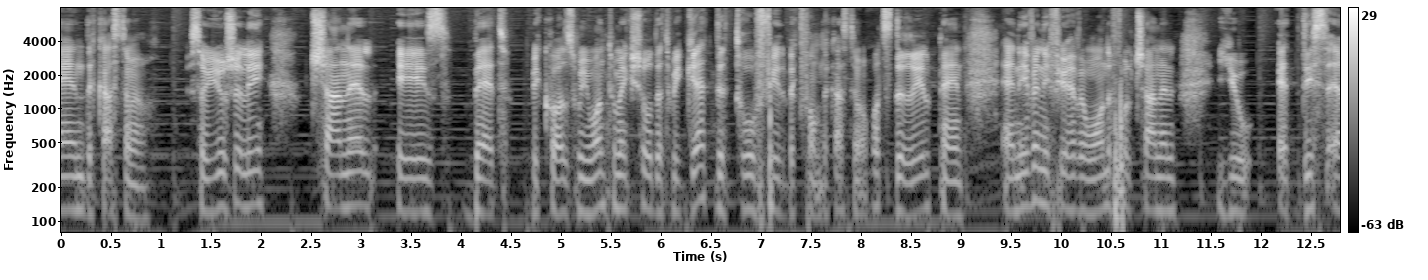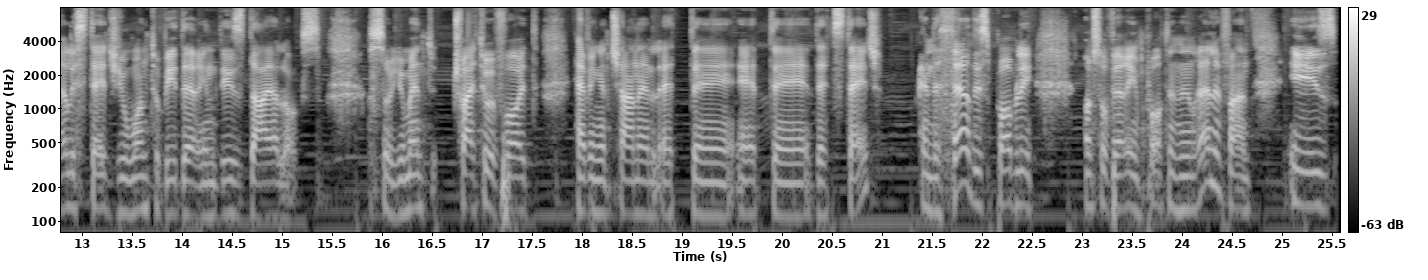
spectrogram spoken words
and the customer. So usually channel is bad because we want to make sure that we get the true feedback from the customer. What's the real pain? And even if you have a wonderful channel you at this early stage you want to be there in these dialogues. So you meant to try to avoid having a channel at uh, at uh, that stage and the third is probably also very important and relevant is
